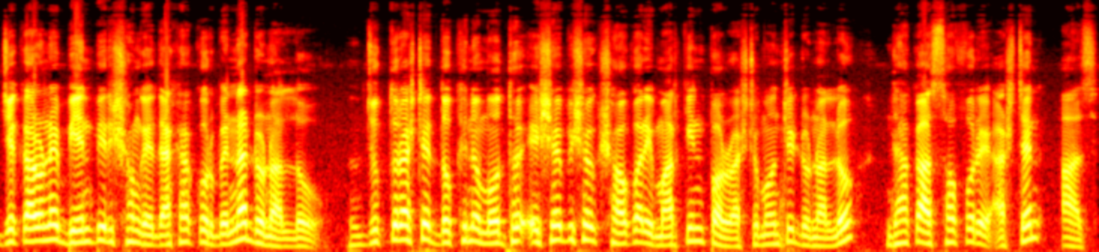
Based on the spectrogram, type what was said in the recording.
যে কারণে বিএনপির সঙ্গে দেখা করবেন না ডোনাল্ডো। যুক্তরাষ্ট্রের দক্ষিণ ও মধ্য এশিয়া বিষয়ক সহকারী মার্কিন পররাষ্ট্রমন্ত্রী ডোনাল্ডো ঢাকা সফরে আসছেন আজ।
